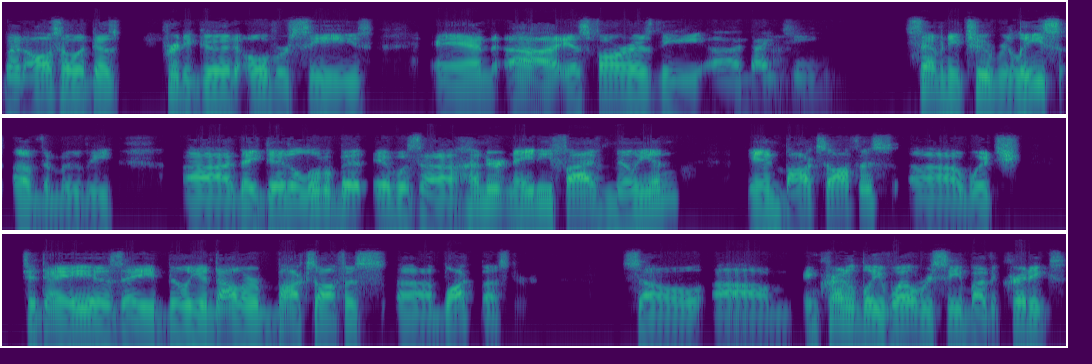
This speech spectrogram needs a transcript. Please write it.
but also it does pretty good overseas. And uh, as far as the uh, 1972 release of the movie, uh, they did a little bit. It was 185 million in box office, uh, which today is a billion dollar box office uh, blockbuster. So um, incredibly well received by the critics,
